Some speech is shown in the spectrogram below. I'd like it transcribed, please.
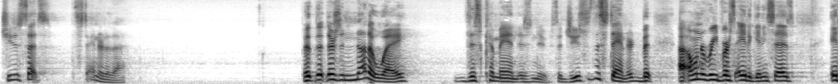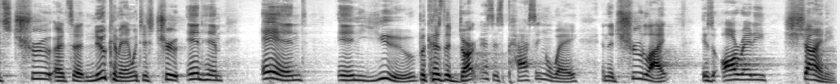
Jesus sets the standard of that. But there's another way this command is new. So Jesus is the standard, but I want to read verse 8 again. He says, It's true, it's a new command, which is true in him and in you, because the darkness is passing away and the true light is already shining.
